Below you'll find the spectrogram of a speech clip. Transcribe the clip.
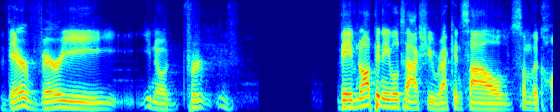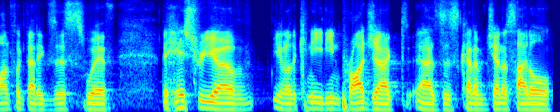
they're very you know for they've not been able to actually reconcile some of the conflict that exists with the history of you know the Canadian project as this kind of genocidal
